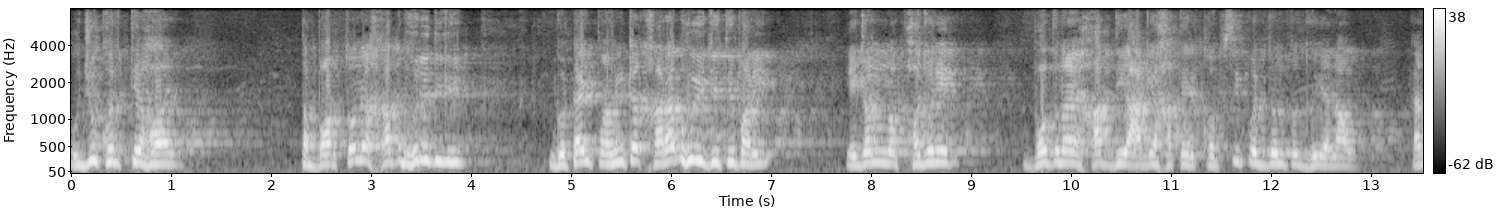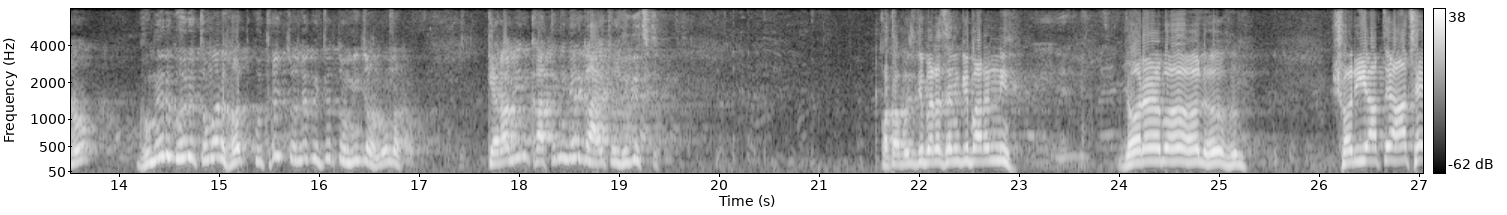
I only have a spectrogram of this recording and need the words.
উজু করতে হয়, তা বর্তনে হাত ভরে দিলে গোটাই পানিটা খারাপ হয়ে যেতে পারে। এজন্য ফজরের বদনায় হাত দিয়ে আগে হাতের কপসি পর্যন্ত ধুয়ে নাও। কেন? ঘুমের ঘরে তোমার হাত কোথায় চলে গেছে তুমি জানো না। কেরামিন কাতমিনের গায়ে চলে গেছে। কথা বুঝতে পেরেছেন কি পারেননি? জোরে বলুন। শরিয়াতে আছে,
